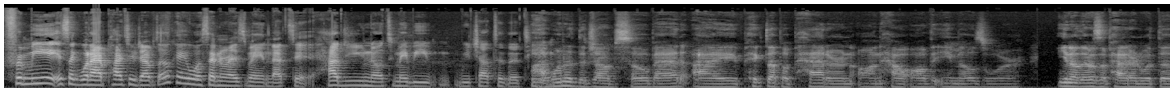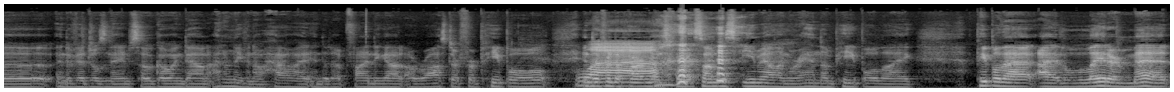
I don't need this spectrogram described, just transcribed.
for me, it's like when I applied to a job, like, okay, well, send a resume and that's it. How do you know to maybe reach out to the team? I wanted the job so bad. I picked up a pattern on how all the emails were. You know, there was a pattern with the individual's name. So going down, I don't even know how I ended up finding out a roster for people in different departments. So I'm just emailing random people, like people that I later met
